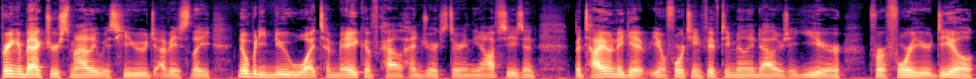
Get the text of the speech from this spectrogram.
bringing back Drew Smyly was huge. Obviously, nobody knew what to make of Kyle Hendricks during the offseason, but Taillon to get, you know, 14, 15 million dollars a year for a four-year deal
